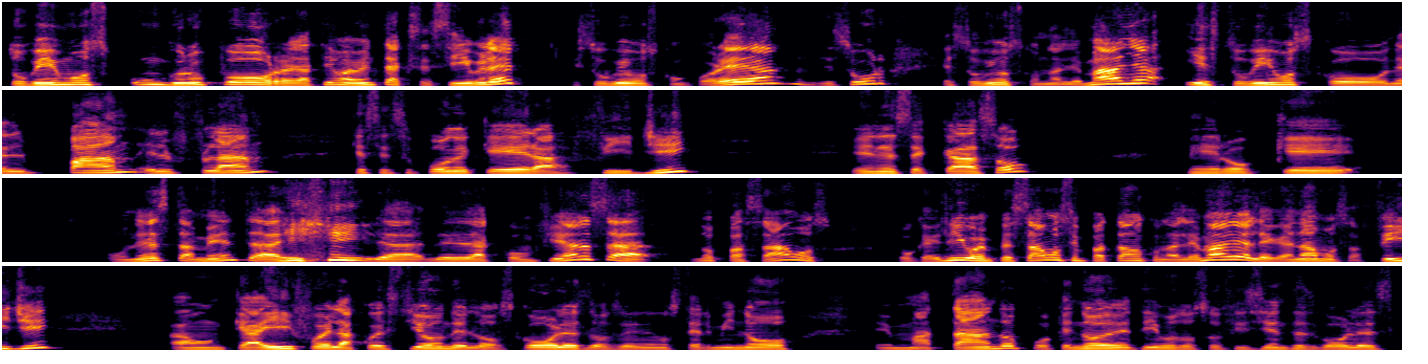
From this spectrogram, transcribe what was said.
tuvimos un grupo relativamente accesible, estuvimos con Corea del Sur, estuvimos con Alemania y estuvimos con el PAN, el FLAN, que se supone que era Fiji en ese caso, pero que honestamente ahí de la confianza no pasamos, porque digo, empezamos empatando con Alemania, le ganamos a Fiji, aunque ahí fue la cuestión de los goles, los nos terminó eh, matando porque no metimos los suficientes goles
